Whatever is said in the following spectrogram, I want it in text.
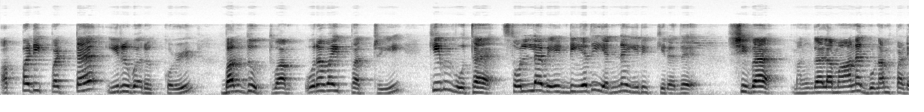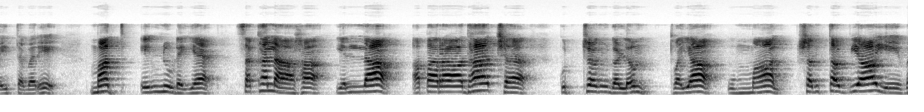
அப்படிப்பட்ட இருவருக்குள் பந்துத்வம் உறவை பற்றி கிம் உத சொல்ல வேண்டியது என்ன இருக்கிறது? சிவ மங்களமான குணம் படைத்தவரே. மத் என்னுடைய சகலாகா எல்லா அபராதாச்ச குற்றங்களும் துவயா உம்மால் க்ஷந்தவ்யா ஏவ.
